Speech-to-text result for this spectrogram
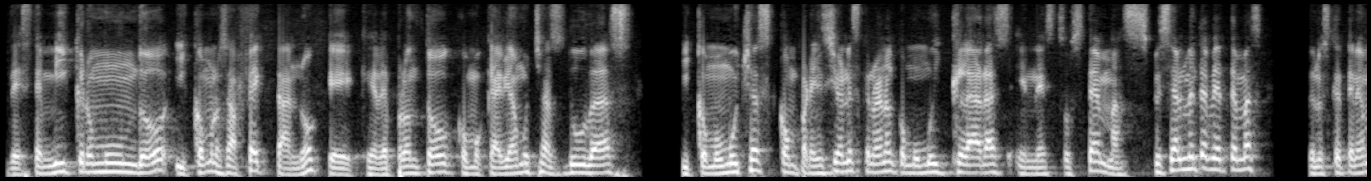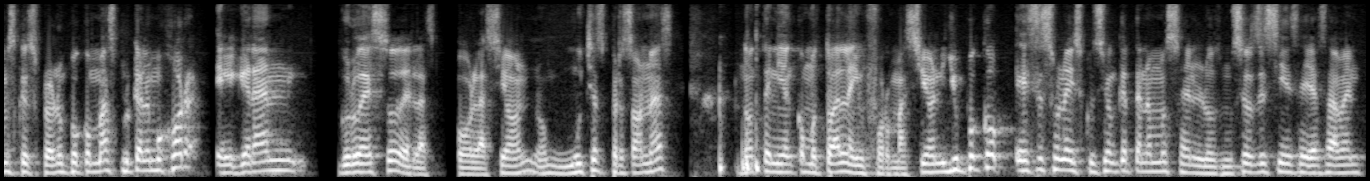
de este micromundo y cómo nos afecta, ¿no? Que de pronto como que había muchas dudas y como muchas comprensiones que no eran como muy claras en estos temas. Especialmente había temas de los que teníamos que explorar un poco más, porque a lo mejor el gran grueso de la población, ¿no? muchas personas no tenían como toda la información. Y un poco esa es una discusión que tenemos en los museos de ciencia, ya saben,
